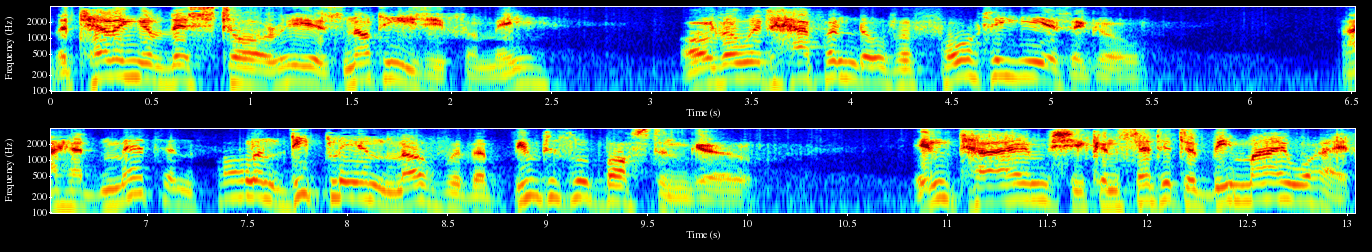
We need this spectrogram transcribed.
the telling of this story is not easy for me, although it happened over 40 years ago. I had met and fallen deeply in love with a beautiful Boston girl. In time, she consented to be my wife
